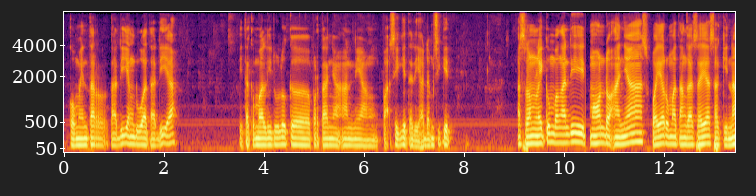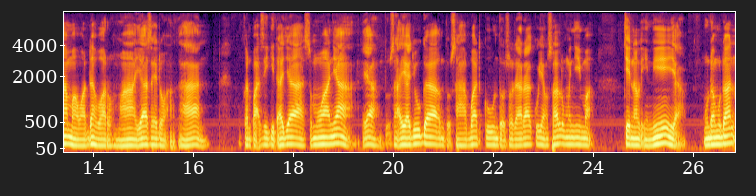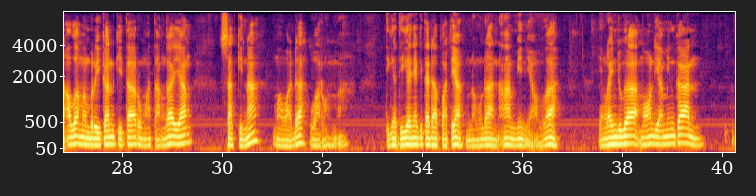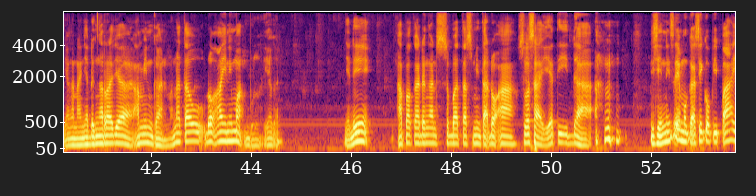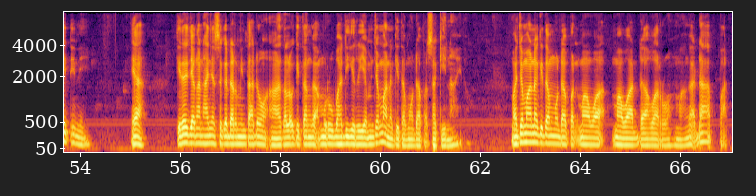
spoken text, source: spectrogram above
Komentar tadi yang dua tadi ya. Kita kembali dulu ke pertanyaan yang Pak Sigit tadi Adam Sigit. Assalamualaikum Bang Andi. Mohon doanya supaya rumah tangga saya sakinah mawadah warohmah. Ya saya doakan bukan Pak Sigit aja semuanya. Ya untuk saya juga untuk sahabatku untuk saudaraku yang selalu menyimak channel ini ya. Mudah-mudahan Allah memberikan kita rumah tangga yang sakinah mawadah warohmah tiga-tiganya kita dapat ya. Mudah-mudahan. Amin ya Allah. Yang lain juga mohon diaminkan. Jangan hanya dengar aja aminkan. Mana tahu doa ini makbul ya kan? Jadi Apakah dengan sebatas minta doa selesai? Ya tidak. Di sini saya mau kasih kopi pahit ini. Ya, kita jangan hanya sekedar minta doa. Kalau kita nggak merubah diri, ya macam mana kita mau dapat sakinah itu? Macam mana kita mau dapat mawa, mawadah warohmah? Nggak dapat.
